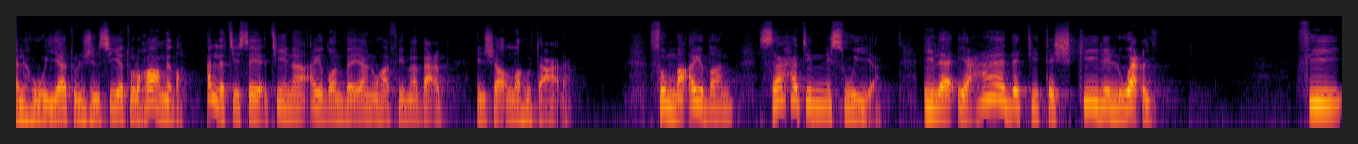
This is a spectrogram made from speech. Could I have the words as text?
الهويات الجنسية الغامضة التي سيأتينا أيضا بيانها فيما بعد إن شاء الله تعالى. ثم أيضا ساحت النسوية إلى إعادة تشكيل الوعي في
